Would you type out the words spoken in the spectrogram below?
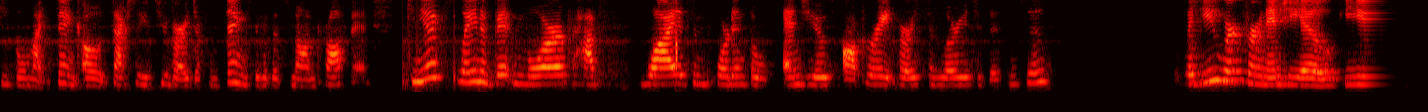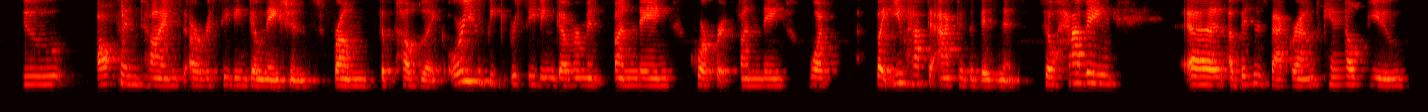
people might think, oh, it's actually two very different things because it's nonprofit. Can you explain a bit more, perhaps, why it's important the NGOs operate very similarly to businesses? When you work for an NGO, you, you oftentimes are receiving donations from the public, or you could be receiving government funding, corporate funding, what but you have to act as a business. So having a, a business background can help you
